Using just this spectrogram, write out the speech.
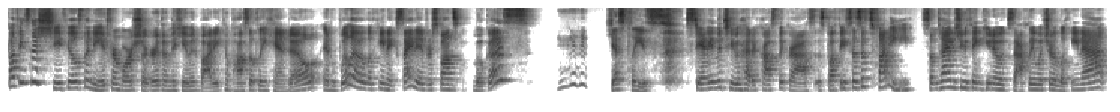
Buffy says she feels the need for more sugar than the human body can possibly handle, and Willow, looking excited, responds, Mochas? yes, please. Standing the two head across the grass as Buffy says it's funny. Sometimes you think you know exactly what you're looking at,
